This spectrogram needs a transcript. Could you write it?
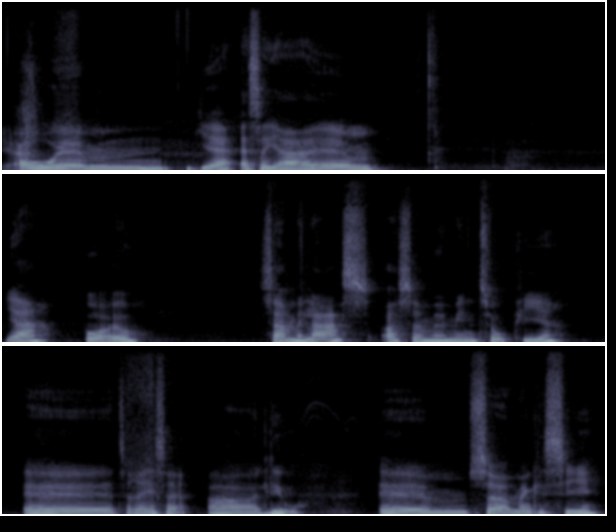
Ja. Og øhm, ja, altså jeg, øhm, jeg bor jo sammen med Lars, og så med mine to piger, øh, Teresa og Liv. Øhm, så man kan sige,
